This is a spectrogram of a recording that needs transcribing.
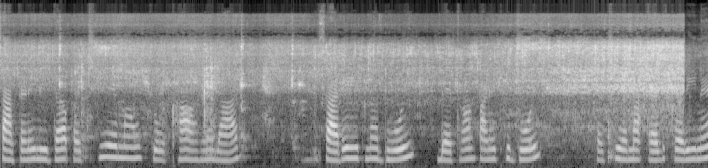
સાંતળી લીધા. પછી એમાં હું ચોખા અને દાળ સારી રીતના ધોઈ બે ત્રણ પાણીથી ધોઈ પછી એમાં એડ કરીને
